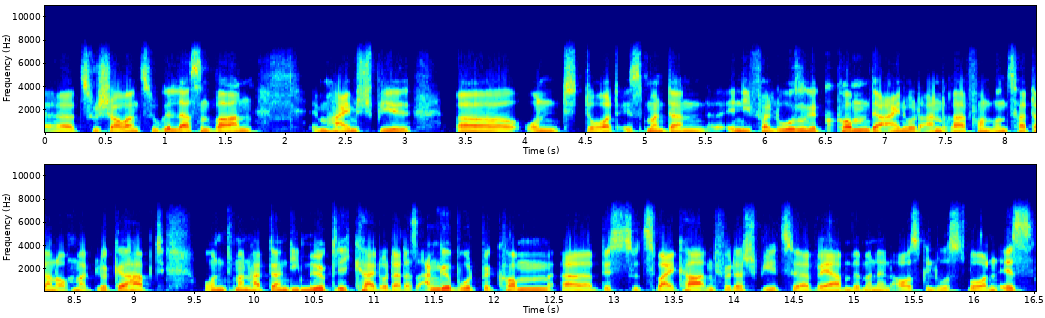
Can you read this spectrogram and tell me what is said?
äh, Zuschauern zugelassen waren im Heimspiel. Äh, und dort ist man dann in die Verlosung gekommen. Der eine oder andere von uns hat dann auch mal Glück gehabt und man hat dann die Möglichkeit oder das Angebot bekommen, äh, bis zu zwei Karten für das Spiel zu erwerben, wenn man dann ausgelost worden ist.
